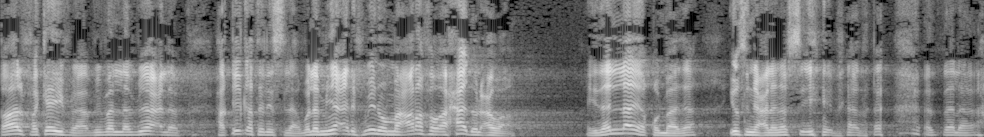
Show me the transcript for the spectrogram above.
قال فكيف بمن لم يعلم حقيقة الإسلام ولم يعرف منهم ما عرفه أحد العوام؟ إذا لا يقول ماذا؟ يثني على نفسه بهذا الثلاث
